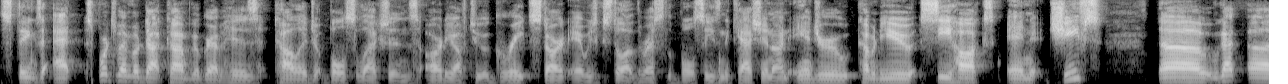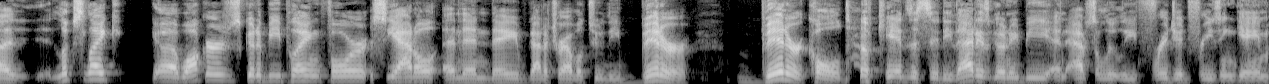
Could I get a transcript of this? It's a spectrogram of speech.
things at sportsmemo.com. Go grab his college bowl selections. Already off to a great start, and we still have the rest of the bowl season to cash in on. Andrew, coming to you, Seahawks and Chiefs. Uh, we got uh, looks like uh, Walker's going to be playing for Seattle, and then they've got to travel to the bitter, bitter cold of Kansas City. That is going to be an absolutely frigid, freezing game.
